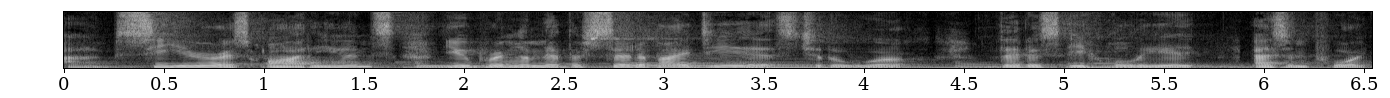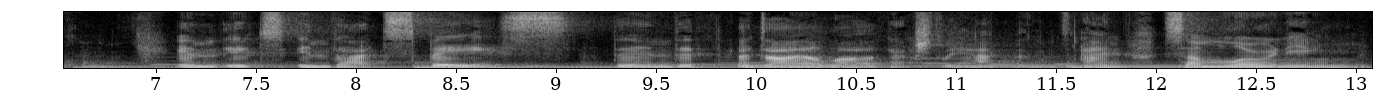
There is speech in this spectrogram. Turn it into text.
um, seer, as audience, you bring another set of ideas to the work that is equally as important. And it's in that space then that a dialogue actually happens and some learning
